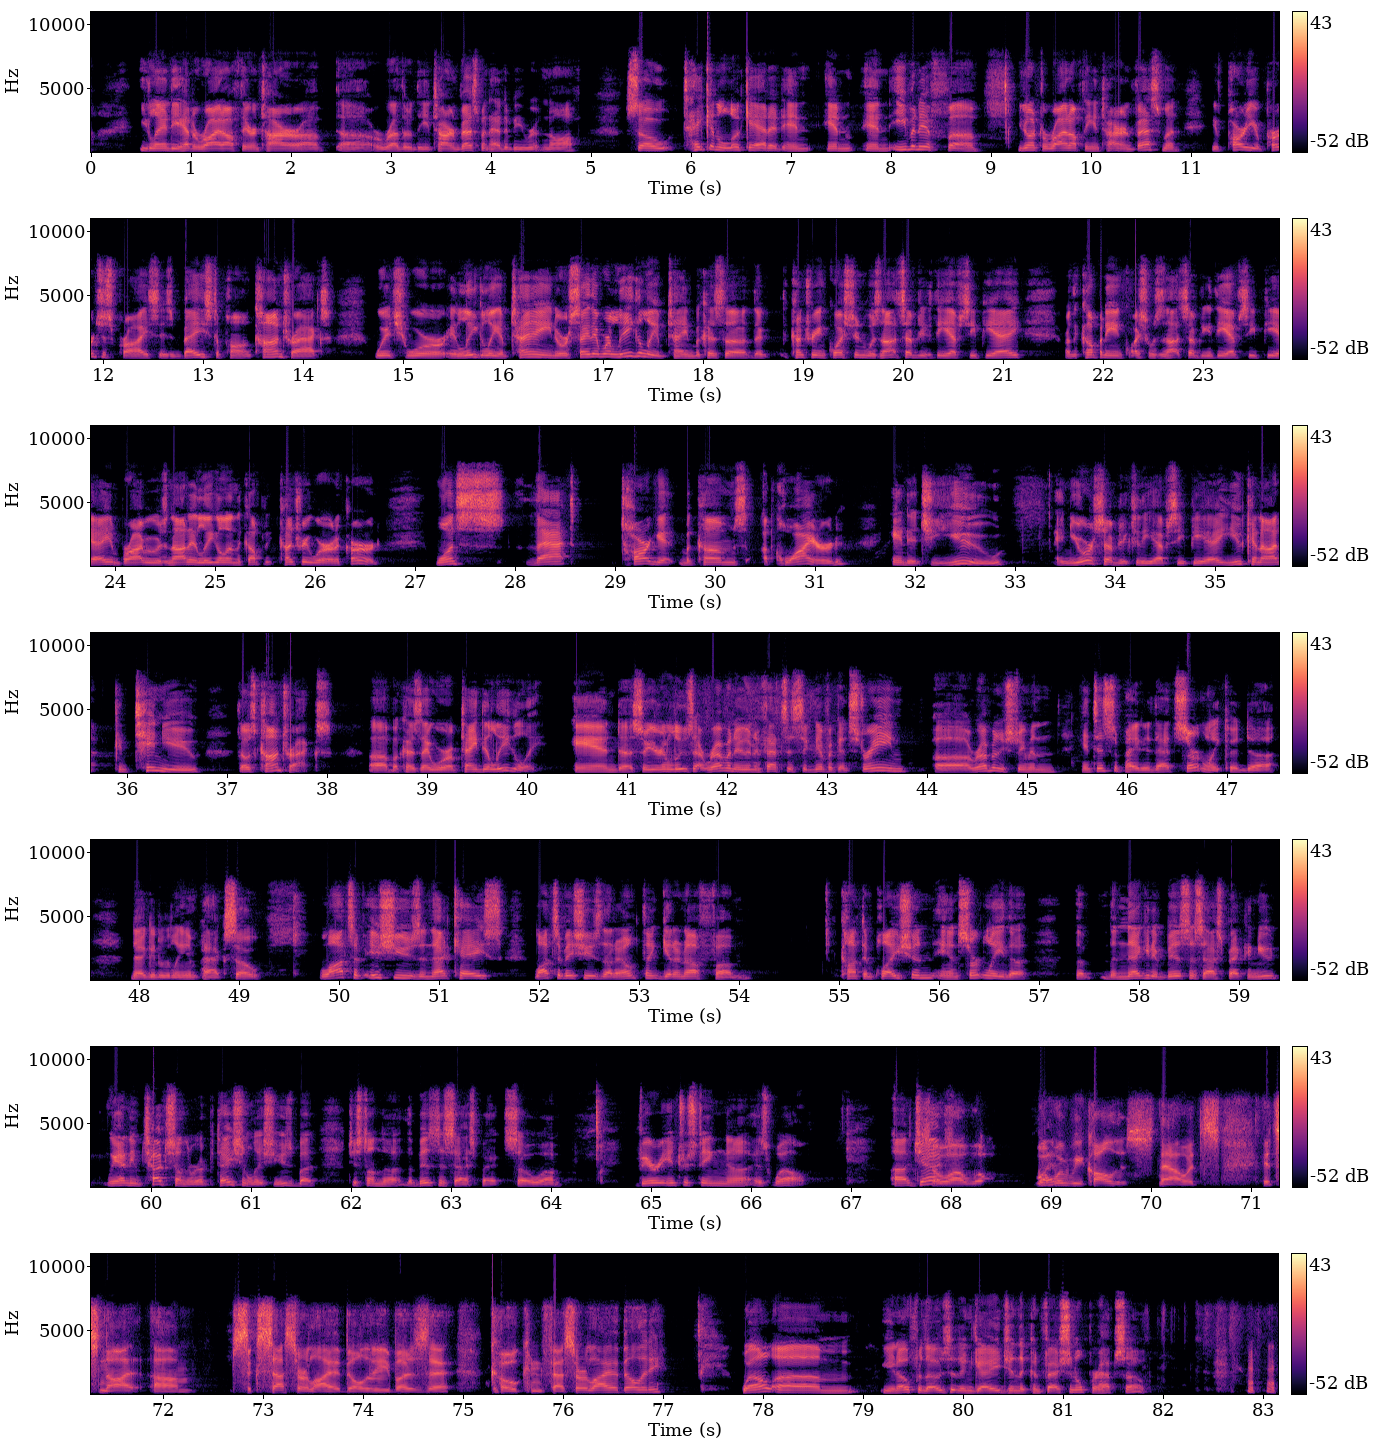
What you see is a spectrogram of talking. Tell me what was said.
Elandia had to write off their entire, uh, uh, or rather, the entire investment had to be written off. So taking a look at it, and and and even if uh, you don't have to write off the entire investment, if part of your purchase price is based upon contracts which were illegally obtained, or say they were legally obtained because the, the country in question was not subject to the FCPA, or the company in question was not subject to the FCPA, and bribery was not illegal in the company, country where it occurred. Once that target becomes acquired and it's you and you're subject to the FCPA, you cannot continue those contracts uh, because they were obtained illegally. And uh, so you're going to lose that revenue. And if that's a significant stream, uh, revenue stream and anticipated, that certainly could uh, negatively impact. So lots of issues in that case, lots of issues that I don't think get enough um, contemplation. And certainly the the the negative business aspect, and you we hadn't even touched on the reputational issues, but just on the the business aspect. So um, very interesting uh, as well. Uh, Judge, so uh, what what would we call this now? It's it's not um, successor liability, but is it co-confessor liability? Well, um, you know, for those that engage in the confessional, perhaps so.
